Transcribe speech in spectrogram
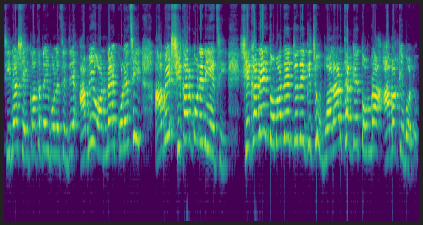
চীনা সেই কথাটাই বলেছে যে, আমি অন্যায় করেছি, আমি স্বীকার করে নিয়েছি। সেখানে তোমাদের যদি কিছু বলার থাকে, তোমরা আমাকে বলো।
